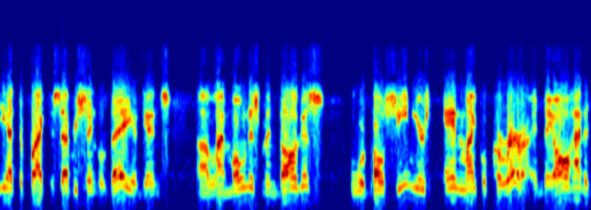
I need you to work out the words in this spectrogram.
he had to practice every single day against uh, Laimonas Mindaugas, who were both seniors, and Michael Carrera, and they all had a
